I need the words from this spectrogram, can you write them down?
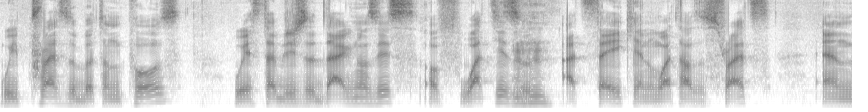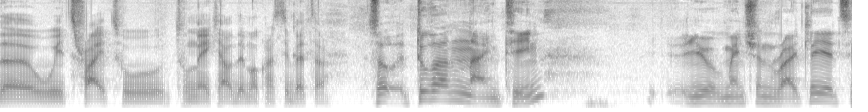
we press the button pause, we establish the diagnosis of what is mm -hmm. at stake and what are the threats, and uh, we try to, to make our democracy better. So 2019, you mentioned rightly, it's,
